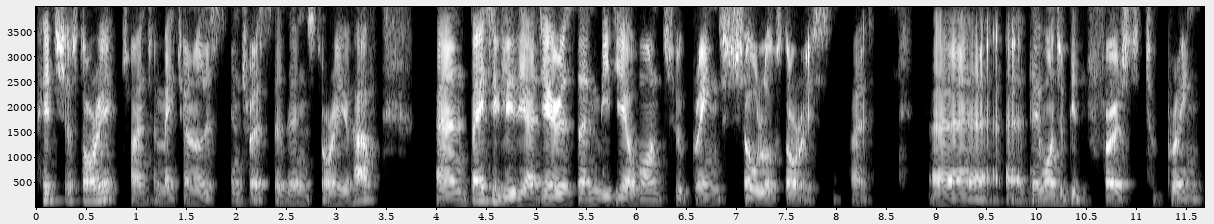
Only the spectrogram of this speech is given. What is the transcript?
pitch a story, trying to make journalists interested in the story you have. And basically, the idea is that media want to bring solo stories, right? Uh, they want to be the first to bring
